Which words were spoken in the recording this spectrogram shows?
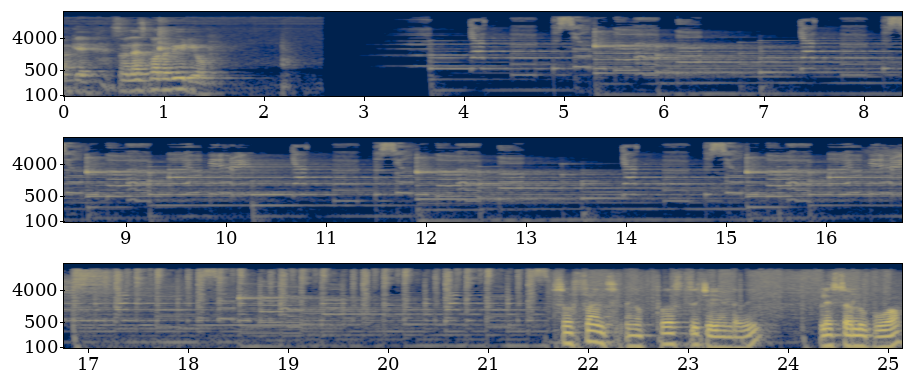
Okay so let's go the video so friends നിങ്ങൾ ഫസ്റ്റ് ചെയ്യേണ്ടത് പ്ലേ സ്റ്റോറിൽ പോവാം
